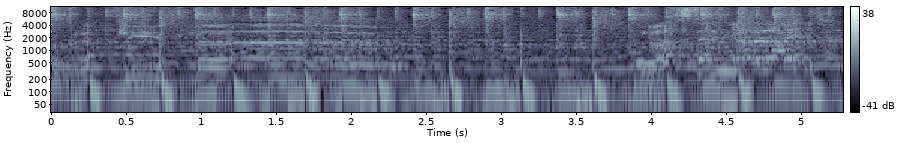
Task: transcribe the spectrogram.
so lucky love, lost in your light.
